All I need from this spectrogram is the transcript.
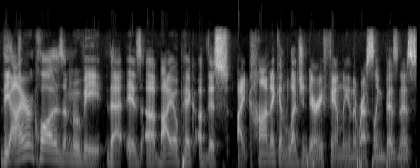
The Iron Claw is a movie that is a biopic of this iconic and legendary family in the wrestling business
